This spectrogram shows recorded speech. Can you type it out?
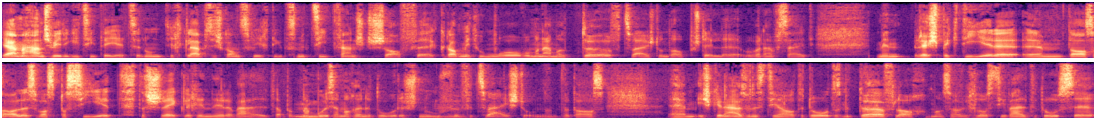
Ja, wir haben schwierige Zeiten jetzt und ich glaube, es ist ganz wichtig, dass wir Zeitfenster schaffen, gerade mit Humor, wo man einmal darf, zwei Stunden abstellen, wo man einfach sagt, wir respektieren ähm, das alles, was passiert, das Schreckliche in dieser Welt, aber man muss einmal durchschnaufen mhm. für zwei Stunden und für das ähm, ist genau so ein Theater da, dass man darf lachen, man sagt, ich lasse die Welt draußen,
